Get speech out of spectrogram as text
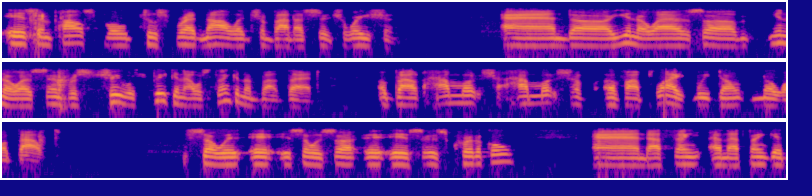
it's impossible to spread knowledge about our situation. And uh, you know, as um, you know, as Empress she was speaking, I was thinking about that, about how much how much of, of our plight we don't know about. So it, it so it's uh, it, it's it's critical, and I think and I think it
